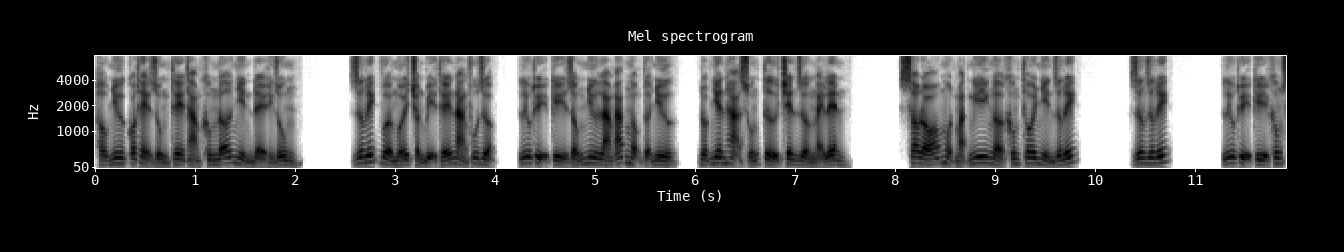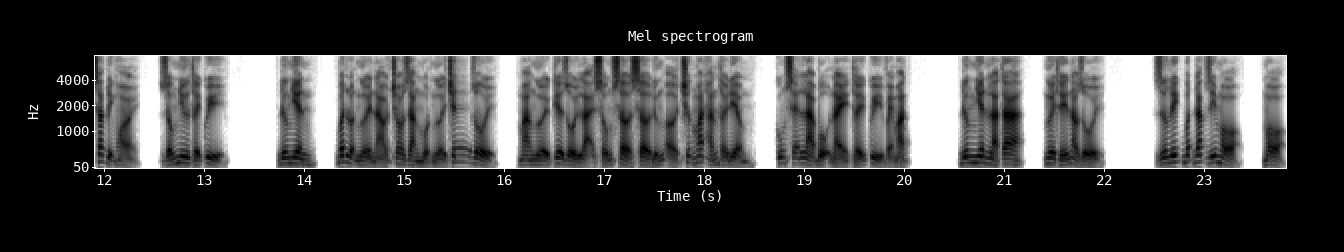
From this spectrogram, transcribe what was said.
hầu như có thể dùng thê thảm không nỡ nhìn để hình dung. Dương lích vừa mới chuẩn bị thế nàng phu dược, lưu thụy kỳ giống như làm ác mộng tựa như, đột nhiên hạ xuống từ trên giường này lên. Sau đó một mặt nghi ngờ không thôi nhìn dương lích dương dương lích lưu thụy kỳ không xác định hỏi, giống như thấy quỷ. Đương nhiên, bất luận người nào cho rằng một người chết rồi, mà người kia rồi lại sống sờ sờ đứng ở trước mắt hắn thời điểm, cũng sẽ là bộ này thấy quỷ vẻ mặt. Đương nhiên là ta, ngươi thế nào rồi? Dương lích bất đắc dĩ mò mò,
